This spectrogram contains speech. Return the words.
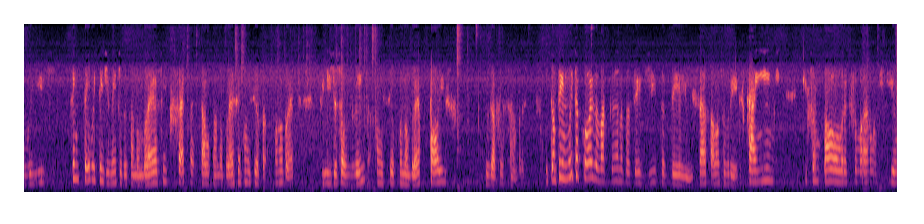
o Vinícius sem ter o entendimento do candomblé, sem frequentar o candomblé, sem conhecer o candomblé. Vinícius só vem conhecer o candomblé após os afro-sambas. Então tem muita coisa bacana para ser dita deles, sabe? Falam sobre eles. Caíme, que foi embora, que foi morar no Rio,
